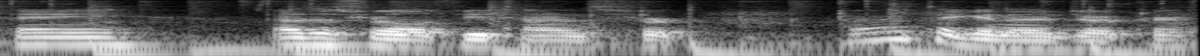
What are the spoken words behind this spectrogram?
Okay, I'll just roll a few times for I'll take another Joker.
